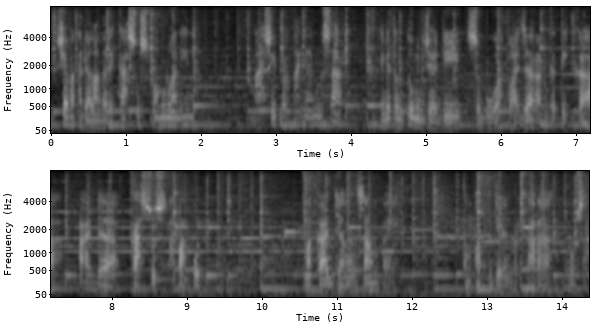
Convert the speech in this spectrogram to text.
Siapakah dalang dari kasus pembunuhan ini? Masih pertanyaan besar. Ini tentu menjadi sebuah pelajaran ketika ada kasus apa pun. Maka jangan sampai tempat kejadian perkara rusak.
